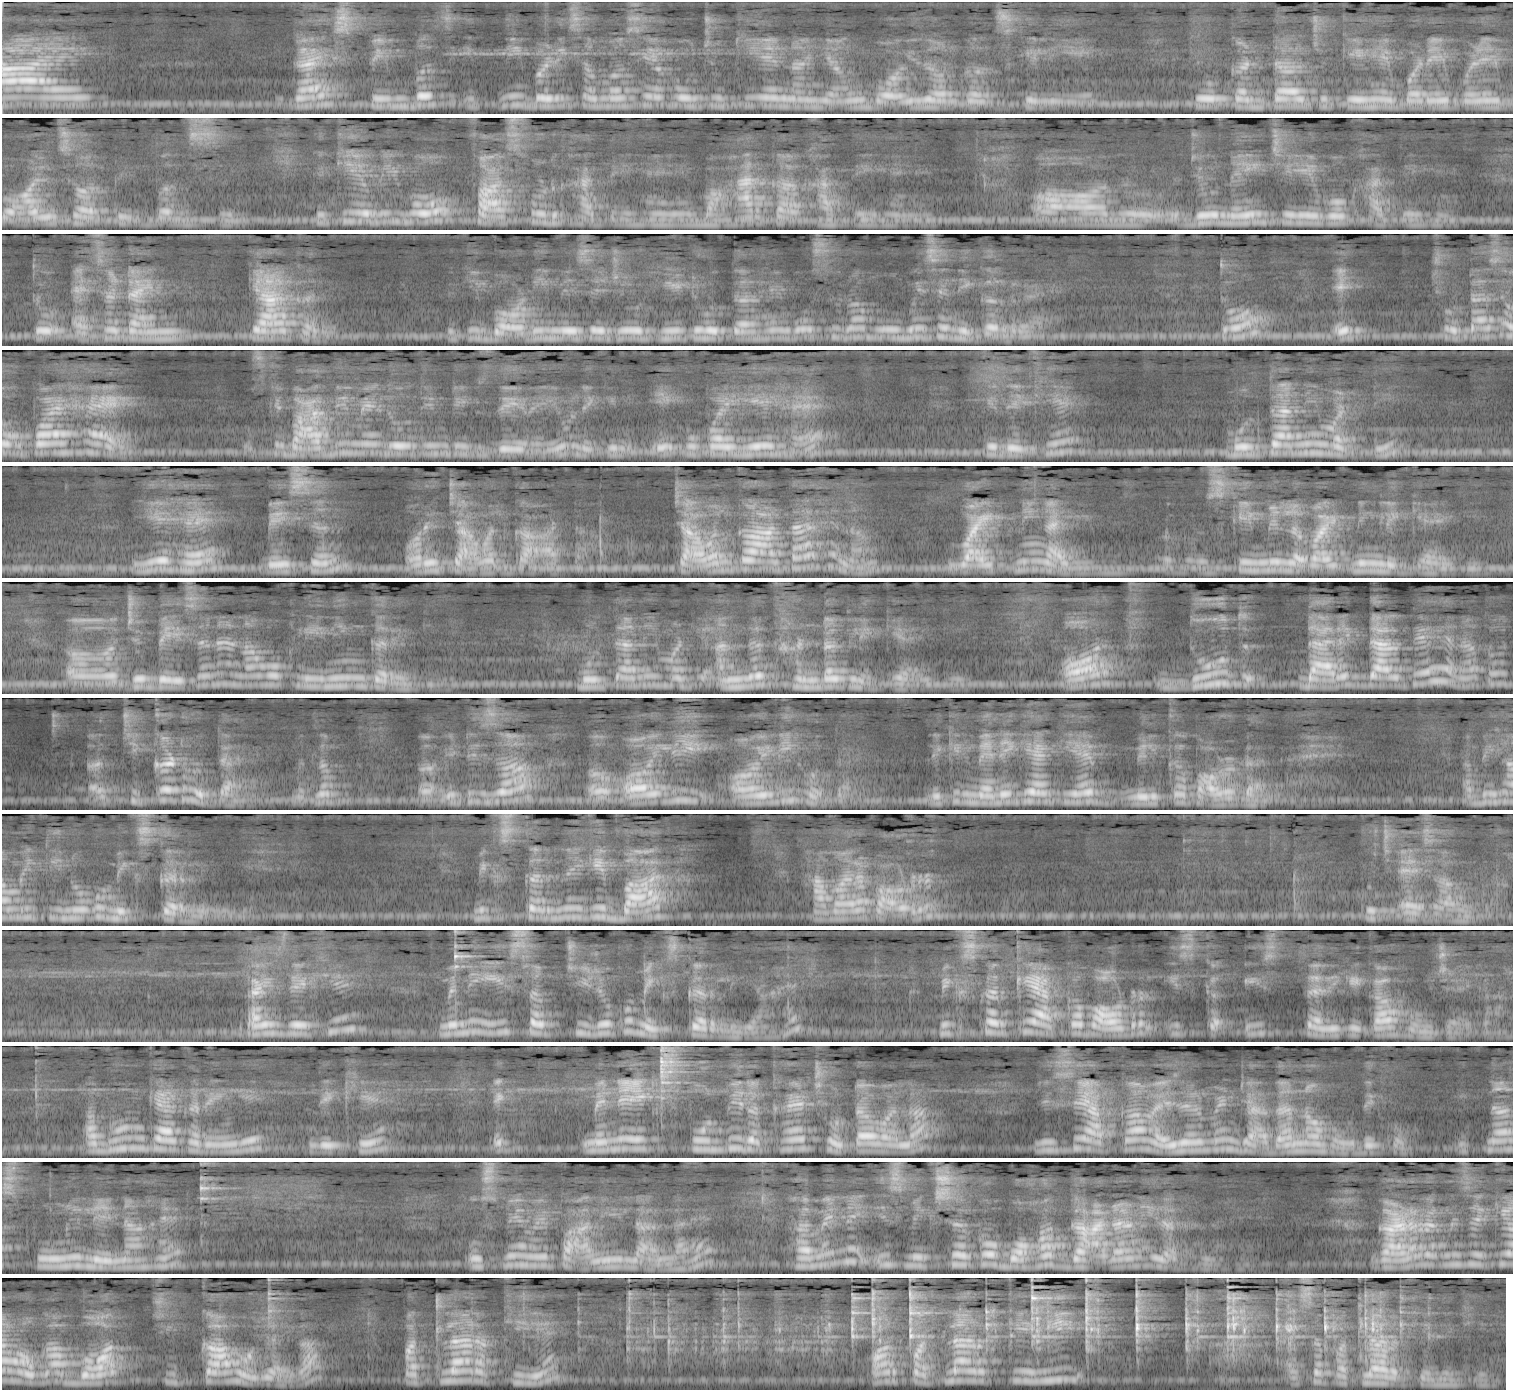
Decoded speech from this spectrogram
हाय guys pimples इतनी बड़ी समस्या हो चुकी है ना यंग बॉयज़ और गर्ल्स के लिए कि वो कंटाल चुके हैं बड़े बड़े बॉयल्स और पिंपल्स से। क्योंकि अभी वो फास्ट फ़ूड खाते हैं, बाहर का खाते हैं और जो नहीं चाहिए वो खाते हैं। तो ऐसा टाइम क्या करें? क्योंकि बॉडी में से जो हीट होता है, वो पूरा मुँह में से निकल रहा है। तो एक छोटा सा उपाय है। उसके बाद भी मैं दो तीन टिप्स दे रही हूँ, लेकिन एक उपाय ये है कि देखिए, मुल्तानी मट्टी ये है बेसन और ये चावल का आटा। चावल का आटा है ना वाइटनिंग आएगी स्किन में वाइटनिंग लेके आएगी। जो बेसन है ना, वो क्लीनिंग करेगी। मुल्तानी मटी अंदर ठंडक लेके आएगी। और दूध डायरेक्ट डालते हैं ना तो चिकट होता है। मतलब it is a oily oily होता है। लेकिन मैंने क्या किया है मिल्क का पाउडर डाला है। अभी हम ये तीनों को मिक्स कर लेंगे। मिक्स करने के बाद हमारा पाउडर कुछ ऐसा होगा। गाइस देखिए, मैंने इस सब चीज़ों को मिक्स कर लिया है। मिक्स करके आपका पाउडर इस इस तरीके का हो जाएगा। अब हम क्या करेंगे? देखिए, एक, मैंने एक स्पून भी रखा है छोटा वाला, जिससे आपका मेज़रमेंट ज़्यादा ना हो। देखो, इतना स्पून ही लेना है। उसमें हमें पानी डालना है। हमें ना इस मिक्सर को बहुत गाढ़ा नहीं रखना है। गाढ़ा रखने से क्या होगा? बहुत चिपका हो जाएगा। पतला रखिए। और पतला रख के ही, ऐसा पतला रखिए, देखिए।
